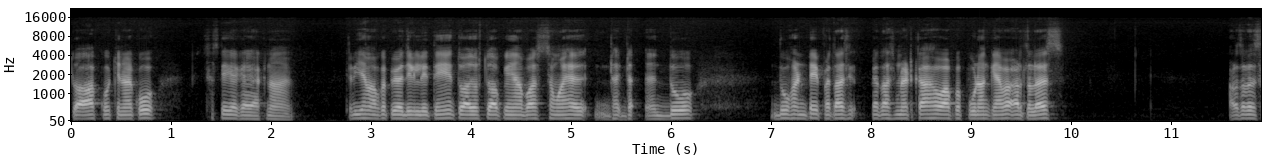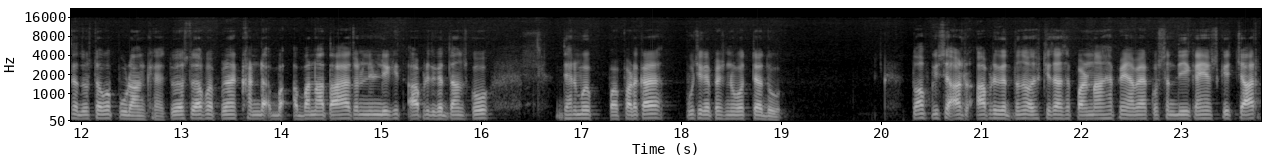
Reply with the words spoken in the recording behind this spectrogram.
तो आपको चैनल को सब्सक्राइब करके रखना है। चलिए, हम आपका पेपर देख लेते हैं। तो दोस्तों, आपके यहाँ पास समय है दो दो घंटे पैंतालीस पैंतालीस मिनट का है और आपका पूर्णांक यहाँ पर, अड़तालीस। अड़तालीस का दोस्तों आपका पूर्णांक है। तो दोस्तों आपका खंड बनाता है तो निम्नलिखित आप गद्यांश को ध्यान में पढ़कर पूछे गए प्रश्न को उत्तर दो। तो आप इसे आप गद्यांश अच्छी तरह से पढ़ना है, फिर यहाँ पर क्वेश्चन दिए गए हैं उसके चार।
